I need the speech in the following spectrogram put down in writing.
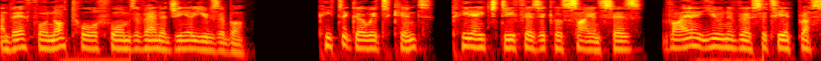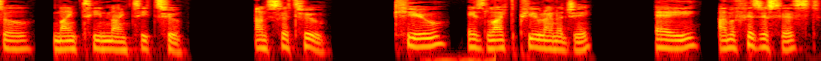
and therefore not all forms of energy are usable. Peter Goedtkind, PhD Physical Sciences, via University at Brussels, 1992. Answer 2. Q, is light pure energy? A. I'm a physicist,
